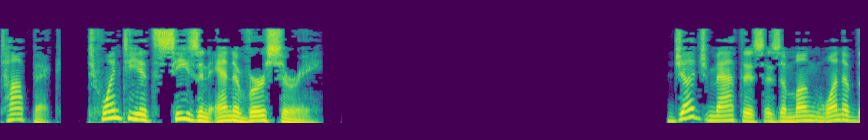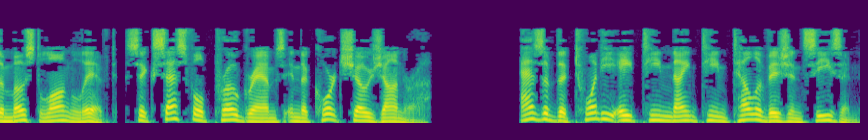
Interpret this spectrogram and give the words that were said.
Topic: 20th season anniversary. Judge Mathis is among one of the most long-lived, successful programs in the court show genre. As of the 2018–19 television season,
